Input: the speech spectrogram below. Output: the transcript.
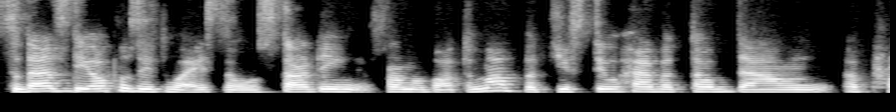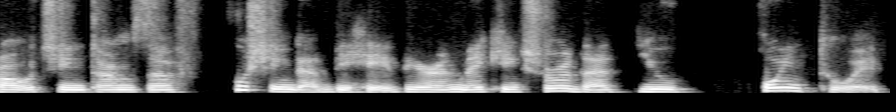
so that's the opposite way. So starting from a bottom up, but you still have a top down approach in terms of pushing that behavior and making sure that you point to it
